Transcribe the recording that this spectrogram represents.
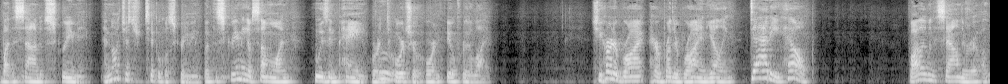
by the sound of screaming, and not just your typical screaming, but the screaming of someone who is in pain or in Ooh. torture or in fear for their life. She heard her, Bri- her brother Brian yelling, Daddy, help! Following the sound, there were a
